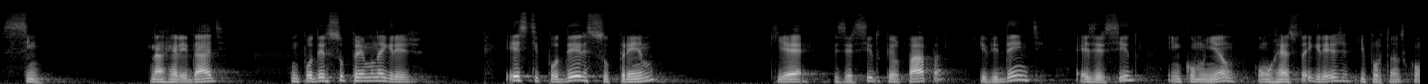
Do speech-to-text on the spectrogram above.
sim, na realidade, um poder supremo na Igreja. Este poder supremo, que é exercido pelo Papa, evidente, é exercido em comunhão com o resto da igreja e, portanto, com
